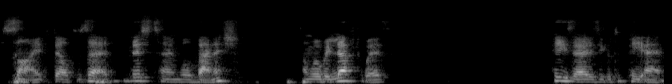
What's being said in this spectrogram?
side, delta z, this term will vanish, and we'll be left with pz is equal to pn.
